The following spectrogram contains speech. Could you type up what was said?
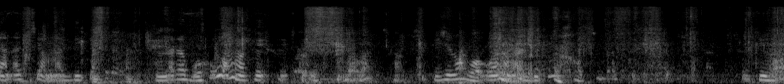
জানাচ্ছি আমার দিকে। আপনারা বহু আমাকে বাবা। সব কিছু ভগবান আমার দিকে আশীর্বাদ सूखी हो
